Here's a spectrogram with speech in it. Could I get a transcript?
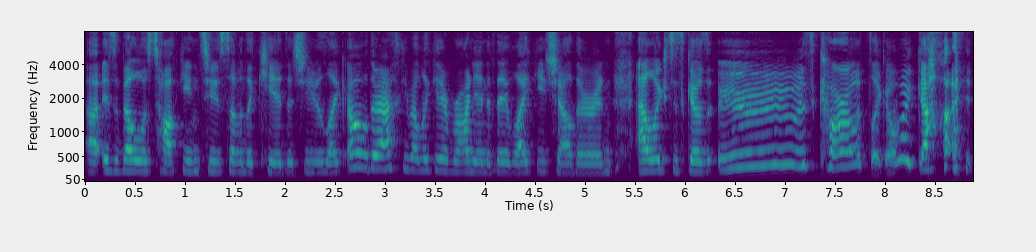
uh, Isabella was talking to some of the kids, and she was like, oh, they're asking about Lincoln and Ronnie and if they like each other, and Alex just goes, ooh, it's Carl. It's like, oh my god,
